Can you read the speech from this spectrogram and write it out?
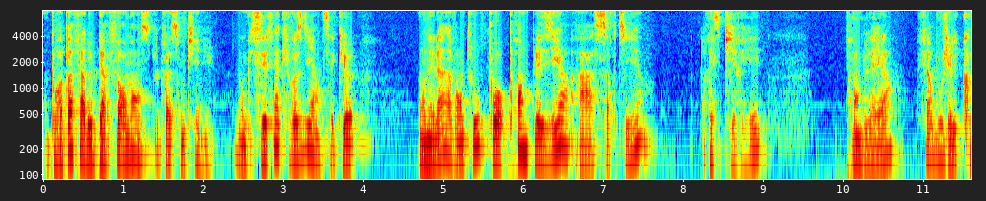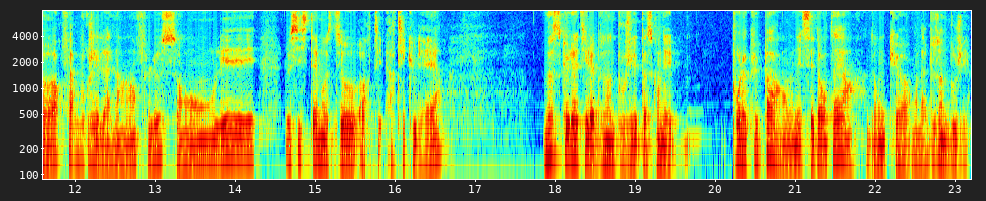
on ne pourra pas faire de performance de toute façon pieds nus. Donc c'est ça qu'il faut se dire, c'est que on est là avant tout pour prendre plaisir à sortir, respirer, prendre l'air, faire bouger le corps, faire bouger la lymphe, le sang, les, le système ostéo-articulaire. Notre squelette, il a besoin de bouger parce qu'on est, pour la plupart, on est sédentaire, donc euh, on a besoin de bouger.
